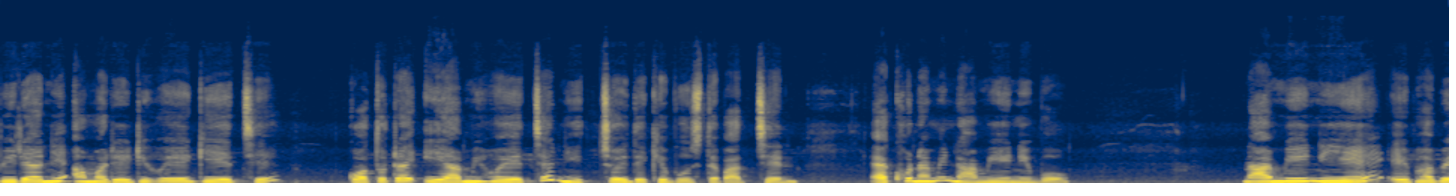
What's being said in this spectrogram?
বিরিয়ানি আমার রেডি হয়ে গিয়েছে। কতটা ইয়ামি হয়েছে নিশ্চয়ই দেখে বুঝতে পাচ্ছেন। এখন আমি নামিয়ে নিব। নামিয়ে নিয়ে এভাবে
